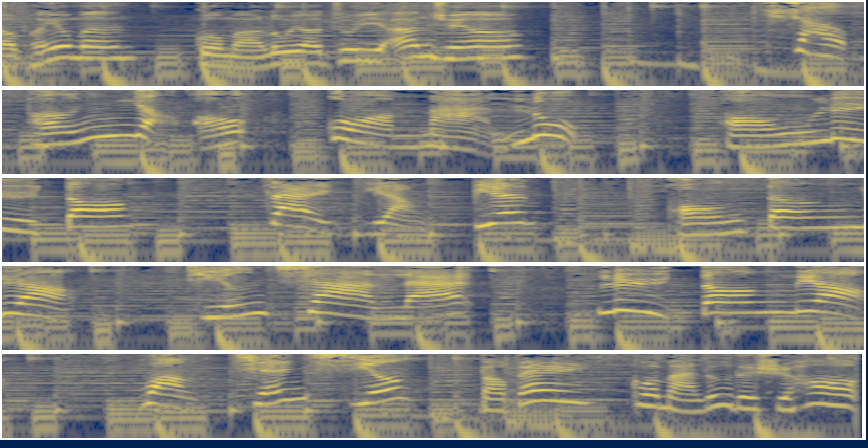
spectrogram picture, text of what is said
小朋友们过马路要注意安全哦。小朋友过马路，红绿灯在两边，红灯亮，停下来；绿灯亮，往前行。宝贝，过马路的时候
